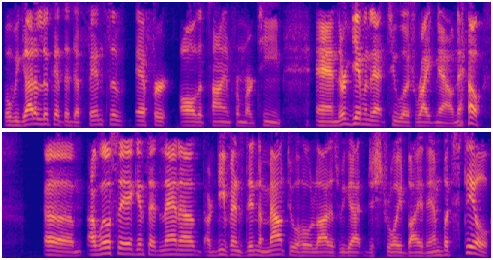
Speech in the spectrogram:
but we gotta look at the defensive effort all the time from our team. And they're giving that to us right now. Now um, I will say against Atlanta, our defense didn't amount to a whole lot as we got destroyed by them. But still,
